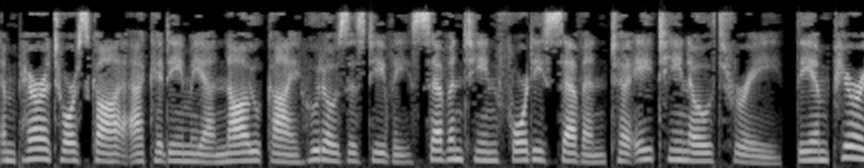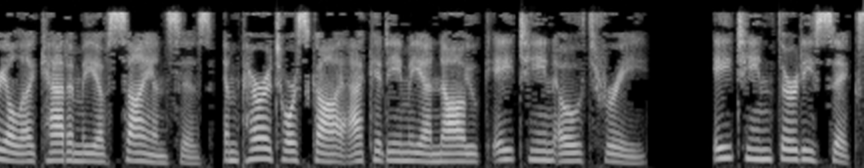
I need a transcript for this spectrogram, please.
Imperatorskaya Akademia Nauk i Hudozistivy 1747 to 1803, the Imperial Academy of Sciences, Imperatorskaya Akademia Nauk 1803, 1836,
